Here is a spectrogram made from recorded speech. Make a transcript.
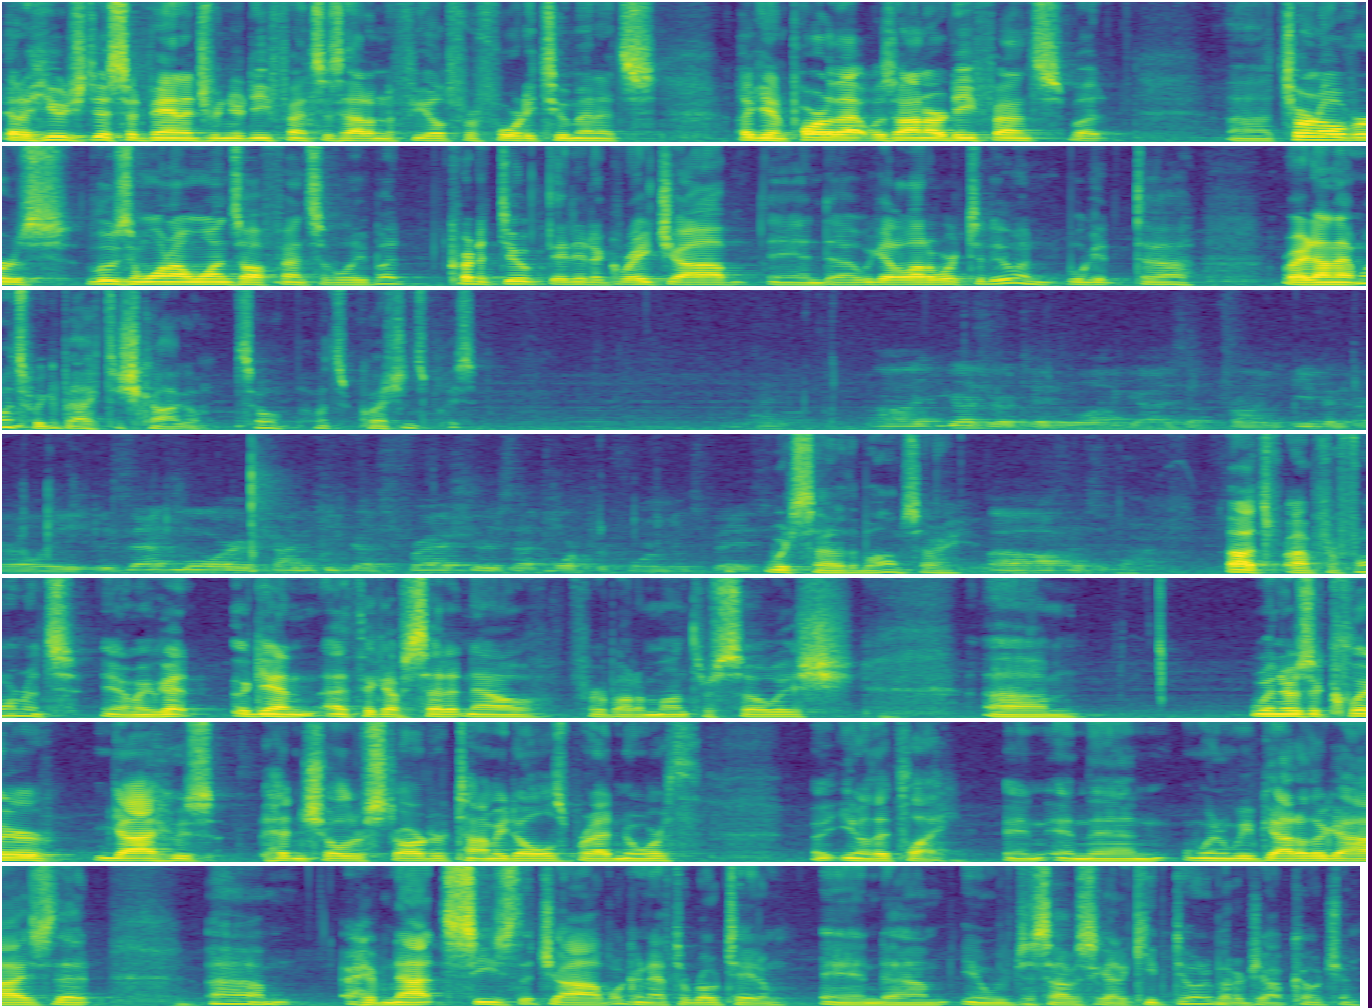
at a huge disadvantage when your defense is out on the field for 42 minutes. Again, part of that was on our defense, but uh, turnovers, losing one-on-ones offensively. But credit Duke, they did a great job, and uh, we got a lot of work to do, and we'll get uh, right on that once we get back to Chicago. So, I want some questions, please. Uh, you guys rotated a lot of guys up front, even early. Is that more trying to keep guys fresh, or is that more performance based? Which side of the ball? I'm sorry. Uh, offensive line. Oh, it's uh, performance. You know, we've got again. I think I've said it now for about a month or so ish. Um, when there's a clear guy who's head and shoulders starter, Tommy Doles, Brad North, uh, you know they play. And and then when we've got other guys that um, have not seized the job, we're going to have to rotate them. And um, you know we've just obviously got to keep doing a better job coaching.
